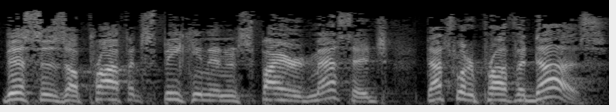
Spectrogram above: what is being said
this is a prophet speaking an inspired message. That's what a prophet does.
